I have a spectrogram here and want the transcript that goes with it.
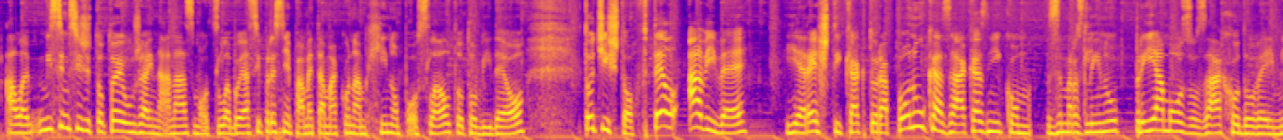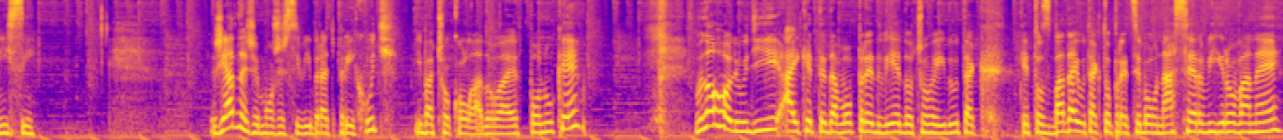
Ale myslím si, že toto je už aj na nás moc, lebo ja si presne pamätám, ako nám Chino poslal toto video. Totižto v Tel Avive je reštika, ktorá ponúka zákazníkom zmrzlinu priamo zo záchodovej misy. Žiadne, že môžeš si vybrať príchuť, iba čokoládová je v ponuke. Mnoho ľudí, aj keď teda vopred vie, do čoho idú, tak keď to zbadajú takto pred sebou naservírované,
